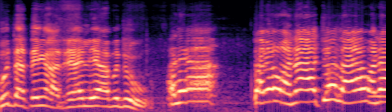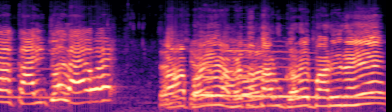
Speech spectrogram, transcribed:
હું તાતે હાથરે લે આ બધું. અલે તમે મને આ ચો લાયો મને આ ચો લાયો હોય? હા ભાઈ અમે તો તારું ઘરે પાડ્યું નહીં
